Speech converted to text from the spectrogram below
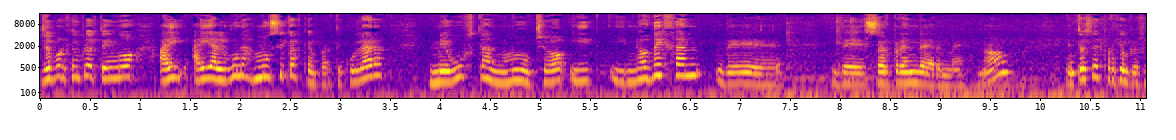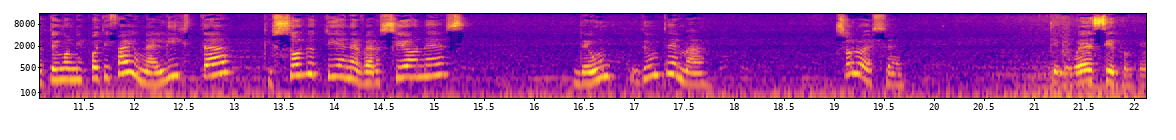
Yo, por ejemplo, tengo, hay, hay algunas músicas que en particular me gustan mucho y, no dejan de, sorprenderme, ¿no? Entonces, por ejemplo, yo tengo en mi Spotify una lista que solo tiene versiones de un, de un tema, solo ese. Que lo voy a decir porque,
